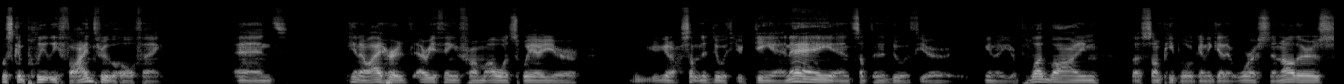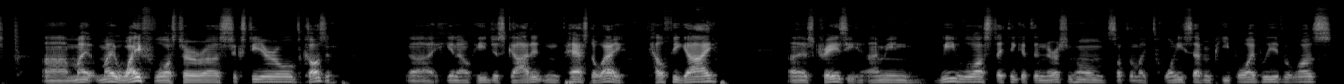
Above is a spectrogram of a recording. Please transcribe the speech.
was completely fine through the whole thing. And, you know, I heard everything from, oh, it's where you're, you know, something to do with your DNA and something to do with your, you know, your bloodline. Some people are going to get it worse than others. Uh, my my wife lost her sixty uh, year old cousin. Uh, you know, he just got it and passed away. Healthy guy. Uh, crazy. I mean, we lost, I think, at the nursing home, something like 27 people, I believe it was,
